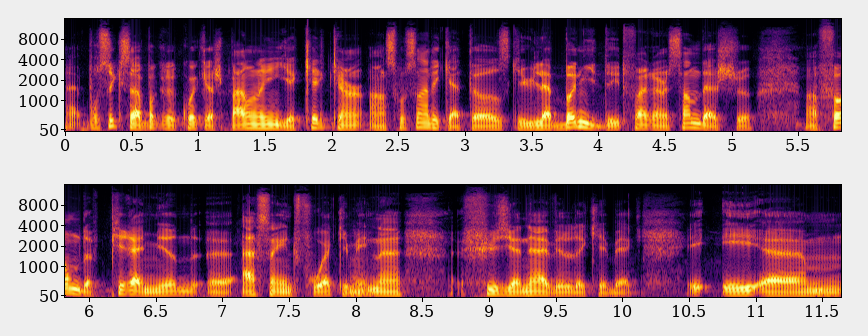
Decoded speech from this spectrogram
Euh, Pour ceux qui savent pas de quoi que je parle, là, il y a quelqu'un en 74 qui a eu la bonne idée de faire un centre d'achat en forme de pyramide euh, à Sainte-Foy qui est maintenant fusionné à la ville de Québec. Et, et euh,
